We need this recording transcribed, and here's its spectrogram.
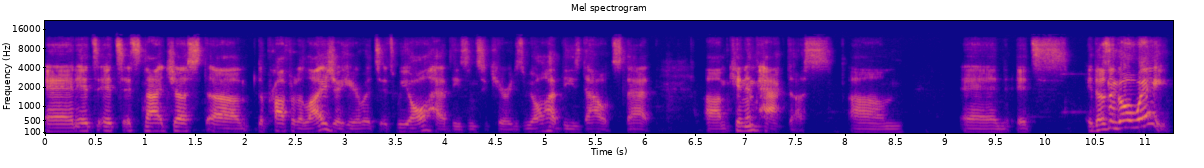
and it's it's it's not just uh, the prophet Elijah here. It's it's we all have these insecurities. We all have these doubts that um, can impact us. Um, and it's it doesn't go away.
